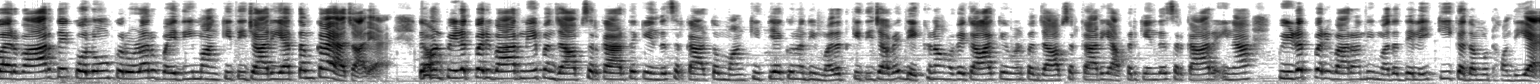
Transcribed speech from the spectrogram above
ਪਰਿਵਾਰ ਦੇ ਕੋਲੋਂ ਕਰੋੜਾਂ ਰੁਪਏ ਦੀ ਮੰਗ ਕੀਤੀ ਜਾ ਰਹੀ ਹੈ, ਧਮਕਾਇਆ ਜਾ ਰਿਹਾ ਹੈ। ਤੇ ਹੁਣ ਪੀੜਤ ਪਰਿਵਾਰ ਨੇ ਪੰਜਾਬ ਸਰਕਾਰ ਤੇ ਕੇਂਦਰ ਸਰਕਾਰ ਤੋਂ ਮੰਗ ਕੀਤੀ ਹੈ ਕਿ ਉਹਨਾਂ ਦੀ ਮਦਦ ਕੀਤੀ ਜਾਵੇ। ਦੇਖਣਾ ਹੋਵੇਗਾ ਕਿ ਹੁਣ ਪੰਜਾਬ ਸਰਕਾਰ ਜਾਂ ਫਿਰ ਕੇਂਦਰ ਸਰਕਾਰ ਇਹਨਾਂ ਪੀੜਤ ਪਰਿਵਾਰਾਂ ਦੀ ਮਦਦ ਦੇ ਲਈ ਕੀ ਕਦਮ ਕਦਮ ਉਠਾਉਂਦੀ ਹੈ।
